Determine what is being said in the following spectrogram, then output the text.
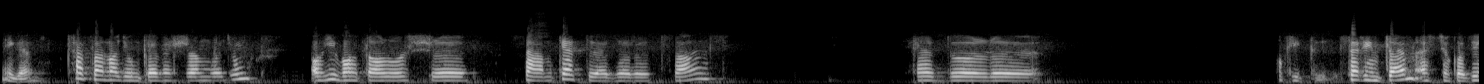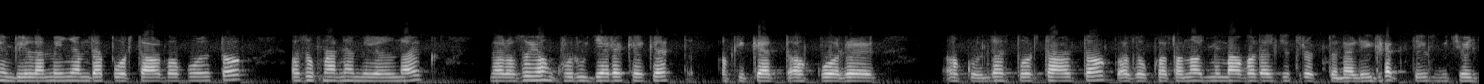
Igen. Hát már nagyon kevesen vagyunk. A hivatalos szám 2500, ebből akik szerintem, ez csak az én véleményem, deportálva voltak, azok már nem élnek, mert az olyan korú gyerekeket, akiket akkor akkor deportáltak, azokat a nagymumával együtt rögtön elégették, úgyhogy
